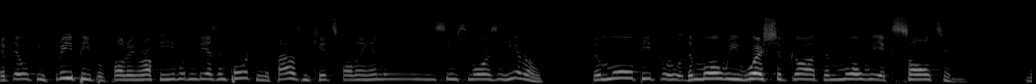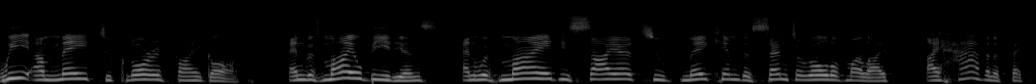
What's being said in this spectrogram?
If there would be three people following Rocky, he wouldn't be as important. A thousand kids following him, he seems more as a hero. The more people, the more we worship God, the more we exalt him. We are made to glorify God. And with my obedience and with my desire to make him the center role of my life, I have an effect.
